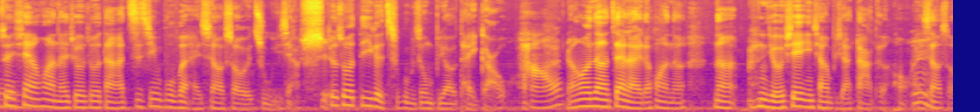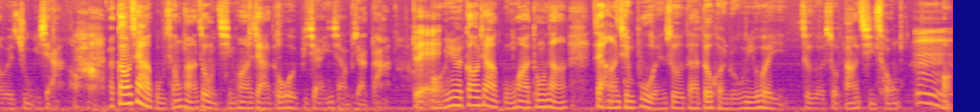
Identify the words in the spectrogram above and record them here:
所以现在的话呢，就是说大家资金部分还是要稍微注意一下，是，就是说第一个持股比重不要太高，好，然后呢再来的话呢，那有一些影响比较大的，哈，还是要稍微注意一下，好，高价股通常这种情况下都会比较影响比较大，对，哦，因为高价股的话，通常在行情不稳的时候，它都很容易会这个首当其冲。嗯，哦，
